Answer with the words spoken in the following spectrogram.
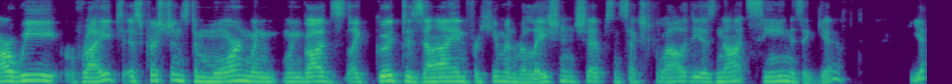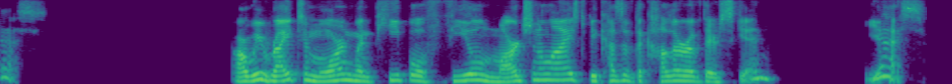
Are we right as christians to mourn when when god's like good design for human relationships and sexuality is not seen as a gift? Yes are we right to mourn when people feel marginalized because of the color of their skin Yes.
